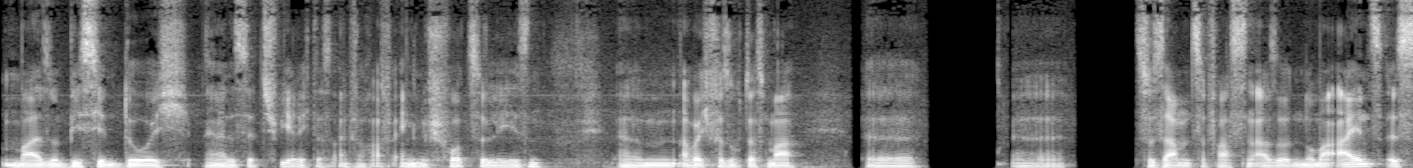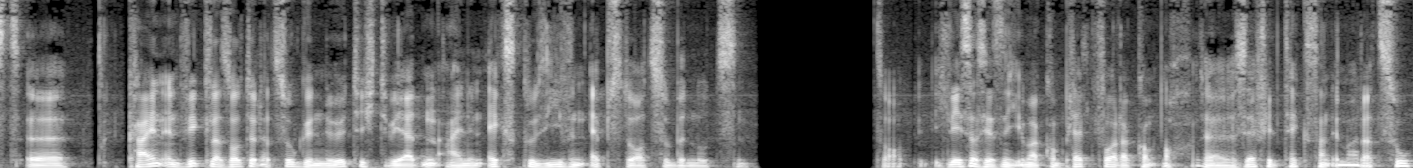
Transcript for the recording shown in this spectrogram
mal so ein bisschen durch. Ja, das ist jetzt schwierig, das einfach auf Englisch vorzulesen. Ähm, aber ich versuche das mal äh, äh, zusammenzufassen. Also Nummer eins ist, äh, kein Entwickler sollte dazu genötigt werden, einen exklusiven App Store zu benutzen. So, ich lese das jetzt nicht immer komplett vor, da kommt noch äh, sehr viel Text dann immer dazu,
